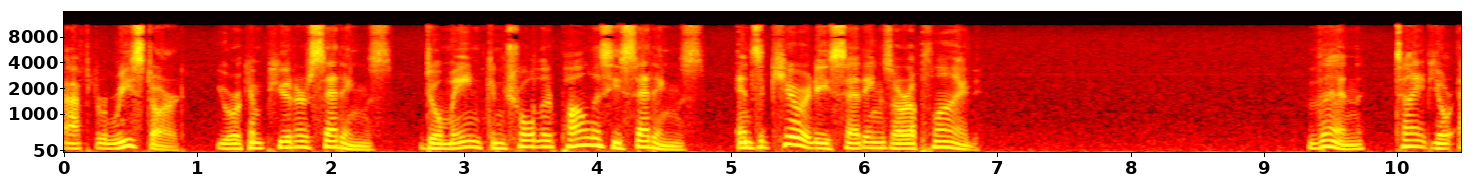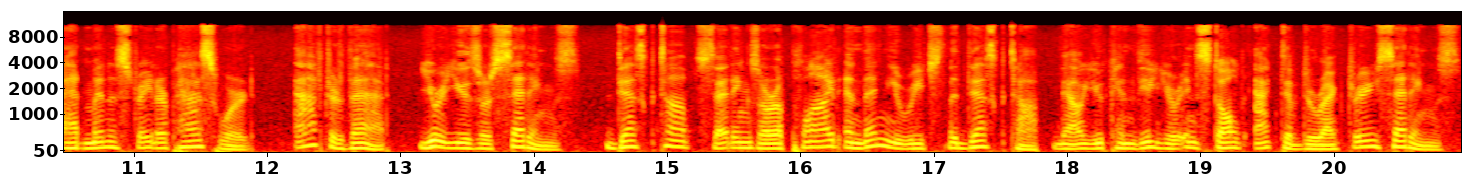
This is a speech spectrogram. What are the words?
After restart, your computer settings, domain controller policy settings, and security settings are applied. Then, type your administrator password. After that, your user settings, desktop settings are applied and then you reach the desktop. Now you can view your installed Active Directory settings.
